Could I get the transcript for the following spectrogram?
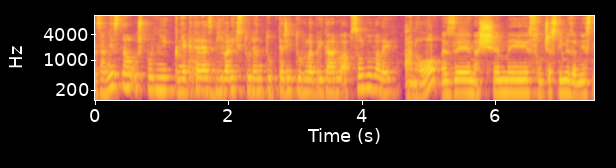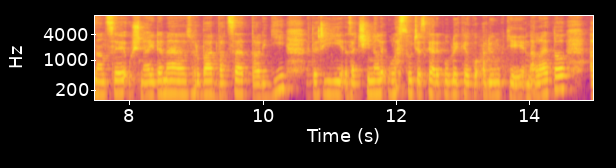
Zaměstnal už podnik některé z bývalých studentů, kteří tuhle brigádu absolvovali? Ano, mezi našimi současnými zaměstnanci už najdeme zhruba 20 lidí, kteří začínali u lesu České republiky jako adjunkti na léto a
